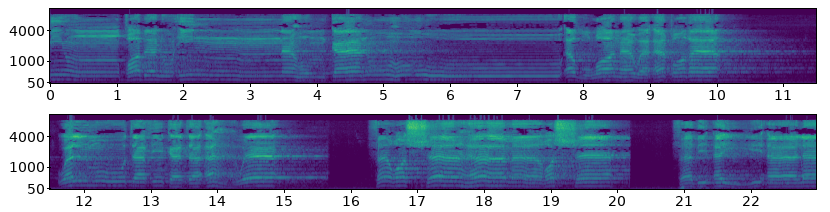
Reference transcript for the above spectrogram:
من قبل إنهم كانوا هم أظلم وأطغى والمؤتفكة أهوى فغشاها ما غشى فبأي آلاء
